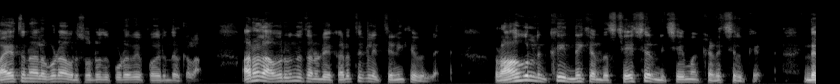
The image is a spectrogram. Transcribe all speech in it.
பயத்தினால கூட அவர் சொல்றது கூடவே போயிருந்திருக்கலாம். ஆனால் அவர் வந்து தன்னுடைய கருத்துக்களை திணிக்கவில்லை. ராகுலுக்கு இன்னைக்கு அந்த ஸ்டேச்சர் நிச்சயமா கிடைச்சிருக்கு. இந்த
